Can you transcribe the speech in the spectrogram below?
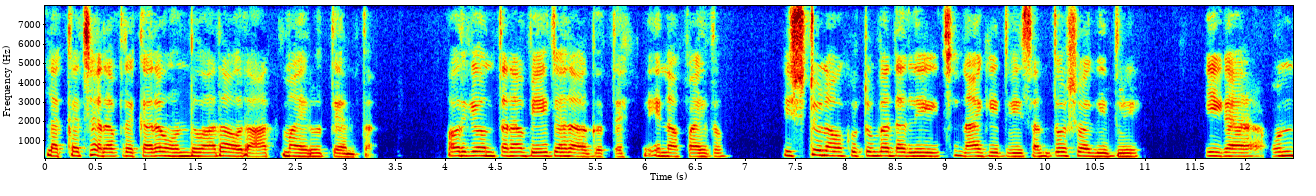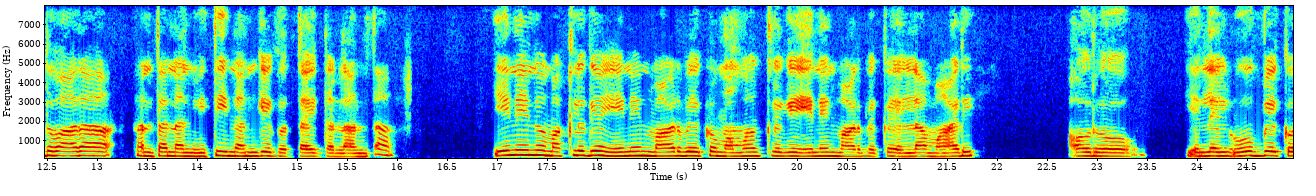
ಲೆಕ್ಕಾಚಾರ ಪ್ರಕಾರ ಒಂದು ವಾರ ಅವ್ರ ಆತ್ಮ ಇರುತ್ತೆ ಅಂತ. ಅವ್ರಿಗೆ ಒಂಥರ ಬೇಜಾರಾಗುತ್ತೆ, ಏನಪ್ಪ ಇದು? ಇಷ್ಟು ನಾವು ಕುಟುಂಬದಲ್ಲಿ ಚೆನ್ನಾಗಿದ್ವಿ, ಸಂತೋಷವಾಗಿದ್ವಿ, ಈಗ ಒಂದು ವಾರ ಅಂತ ನನ್ ವಿಧಿ ನನ್ಗೆ ಗೊತ್ತಾಯ್ತಲ್ಲ ಅಂತ ಏನೇನು ಮಕ್ಳಿಗೆ ಏನೇನ್ ಮಾಡ್ಬೇಕು ಮೊಮ್ಮಕ್ಳಿಗೆ ಏನೇನ್ ಮಾಡ್ಬೇಕು ಎಲ್ಲ ಮಾಡಿ ಅವರು ಎಲ್ಲೆಲ್ಲಿ ಹೋಗ್ಬೇಕು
